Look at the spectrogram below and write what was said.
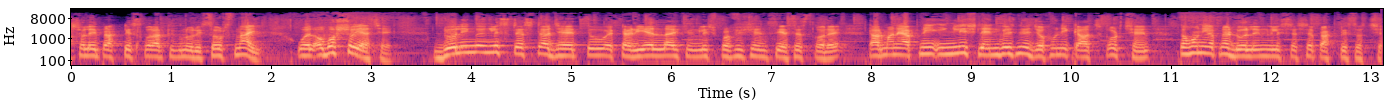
আসলেই প্র্যাকটিস করার কি কোনো রিসোর্স নাই? ওয়েল অবশ্যই আছে। ডুয়োলিঙ্গো ইংলিশ টেস্টটা যেহেতু একটা real life English proficiency assess করে, তার মানে আপনি ইংলিশ ল্যাঙ্গুয়েজ নিয়ে যখনই কাজ করছেন তখনই আপনার ডুয়েলিঙ্গো ইংলিশ টেস্টে প্র্যাকটিস হচ্ছে।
